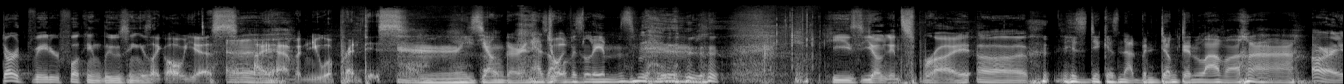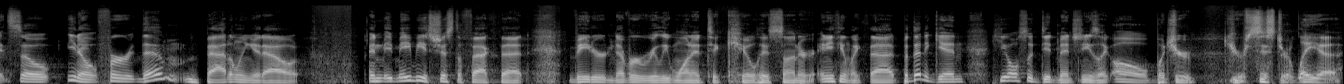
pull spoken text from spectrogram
Darth Vader fucking losing is like, "Oh yes, I have a new apprentice." he's younger and has all of his limbs. he's young and spry. Uh, His dick has not been dunked in lava. all right, so you know, for them battling it out, and maybe it's just the fact that Vader never really wanted to kill his son or anything like that. But then again, he also did mention he's like, "Oh, but your your sister Leia,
